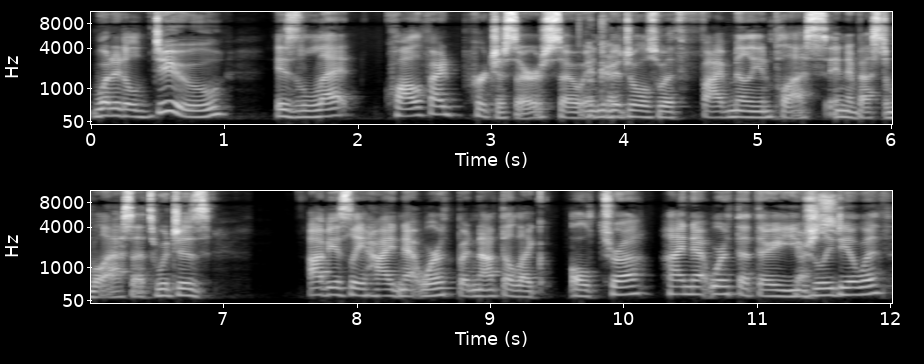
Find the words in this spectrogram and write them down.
What it'll do is let qualified purchasers, so individuals with 5 million plus in investable assets, which is obviously high net worth, but not the like ultra high net worth that they usually Yes. deal with.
